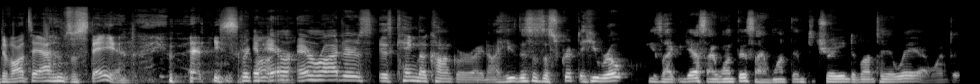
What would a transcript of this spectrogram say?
Davante Adams was staying. he's freaking Aaron, Aaron Rodgers is king the conqueror right now. He this is a script that he wrote. He's like, yes, I want this. I want them to trade Davante away. I want to.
